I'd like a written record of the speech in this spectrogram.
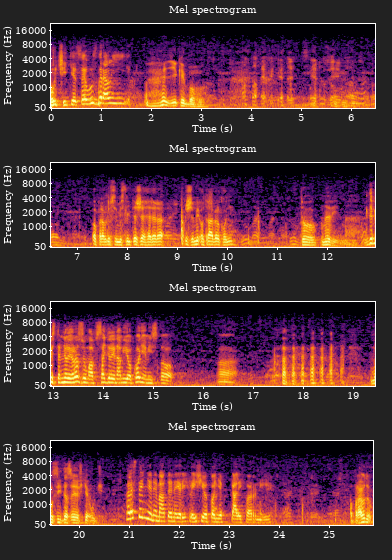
Určitě se uzdraví. Díky bohu. Opravdu si myslíte, že Herrera, že mi otrávil koně? To nevím. Kdybyste měli rozum a vsadili na mýho koně místo... A... Musíte se ještě učit. Ale stejně nemáte nejrychlejšího koně v Kalifornii. Opravdu?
